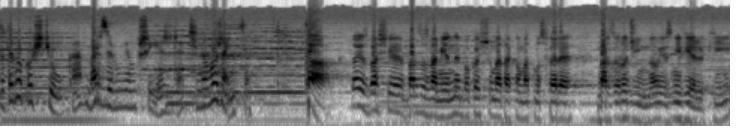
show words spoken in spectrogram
Do tego kościółka bardzo lubią przyjeżdżać nowożeńcy. Tak, to jest właśnie bardzo znamienne, bo Kościół ma taką atmosferę bardzo rodzinną, jest niewielki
